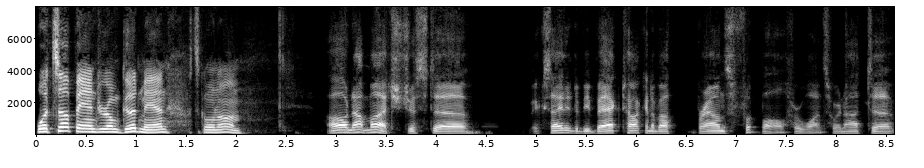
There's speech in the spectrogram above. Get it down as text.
What's up, Andrew? I'm good, man. What's going on? Oh, not much. Just uh, excited to be back talking about Browns football for once. We're not. Uh,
